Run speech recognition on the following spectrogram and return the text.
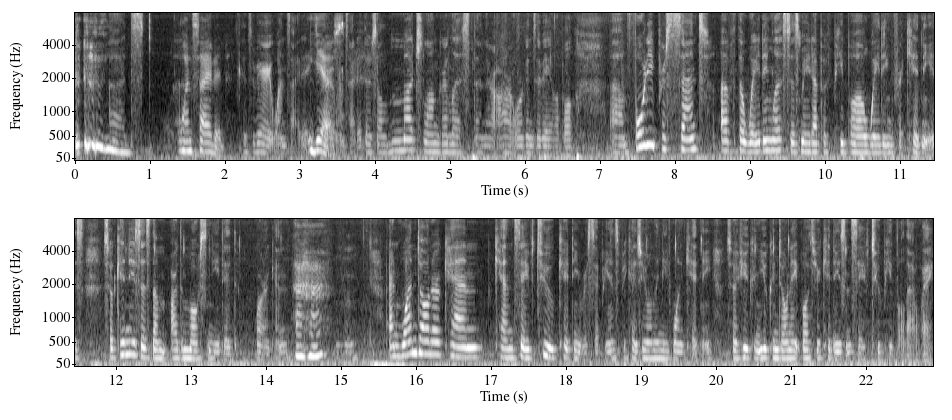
Uh, it's One-sided. It's very one-sided. It's Yes. very one-sided. There's a much longer list than there are organs available. Um, 40% of the waiting list is made up of people waiting for kidneys. So kidneys is the, are the most needed organ. Uh-huh. And one donor can can save two kidney recipients because you only need one kidney. So if you can you can donate both your kidneys and save two people that way.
